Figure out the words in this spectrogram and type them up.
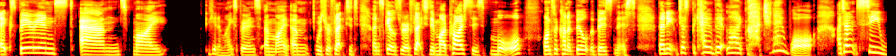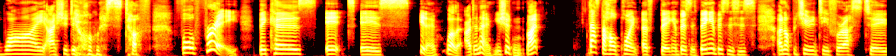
experienced and my you know my experience and my um was reflected and skills were reflected in my prices more once i kind of built the business then it just became a bit like oh, do you know what i don't see why i should do all this stuff for free because it is you know well i don't know you shouldn't right that's the whole point of being in business. Being in business is an opportunity for us to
